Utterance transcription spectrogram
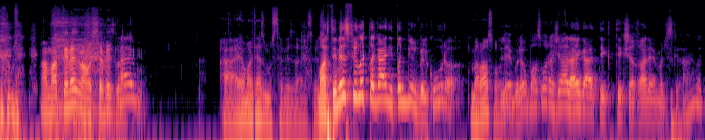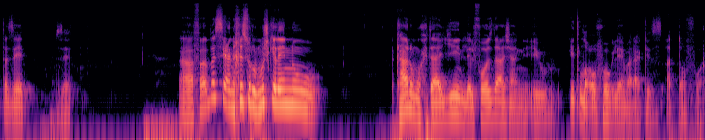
آه مارتينيز ما مستفز آه، لك يا مارتينيز مستفز. مارتينيز في لقطة قاعد يطقل بالكورة. براسه. لعبوا له pass ورا شال هاي قاعد تك تك شغال يعمل قلت زيت زيت. آه فبس يعني خسروا. المشكلة إنه كانوا محتاجين للفوز ده عشان يطلعوا فوق لمراكز ال top four.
